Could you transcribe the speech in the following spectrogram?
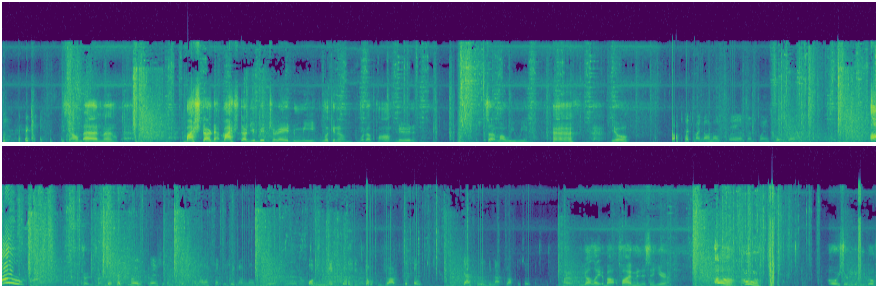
he's down bad, man. Bastard, bastard, you betrayed me. Look at him. What a punk, dude. What's up, my wee wee? Yo. Don't touch my no-no square since in prison. Oh! To touch The first we're prison, make sure no one touches your no-no. Yeah, don't. Or make sure you don't drop the soap. Definitely do not drop the soap. Alright, we got like about five minutes in here. Oh! Oh! Oh, he's trying to get me, bro.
